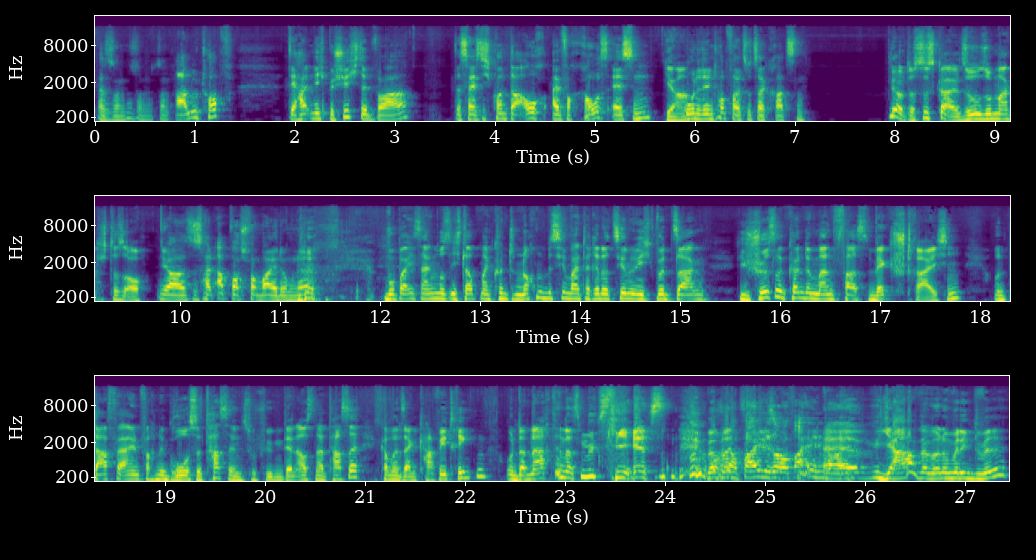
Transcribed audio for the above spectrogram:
also so so einen Alutopf, der halt nicht beschichtet war. Das heißt, ich konnte da auch einfach rausessen, Ja. ohne den Topf halt zu zerkratzen. Ja, das ist geil. So, so mag ich das auch. Ja, es ist halt Abwaschvermeidung, ne? Wobei ich sagen muss, ich glaube, man könnte noch ein bisschen weiter reduzieren und ich würde sagen, die Schüssel könnte man fast wegstreichen und dafür einfach eine große Tasse hinzufügen. Denn aus einer Tasse kann man seinen Kaffee trinken und danach dann das Müsli essen. Wenn Oder man, beides auf einmal. äh, ja, wenn man unbedingt will.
